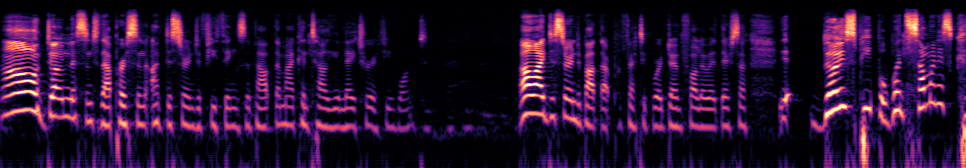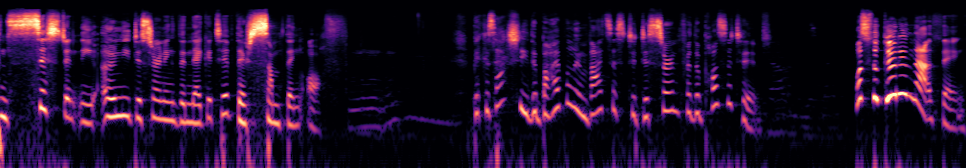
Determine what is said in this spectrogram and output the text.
Oh, don't listen to that person. I've discerned a few things about them. I can tell you later if you want. Oh, I discerned about that prophetic word. Don't follow it. There's those people, when someone is consistently only discerning the negative, there's something off. Because actually, the Bible invites us to discern for the positive. What's the good in that thing?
